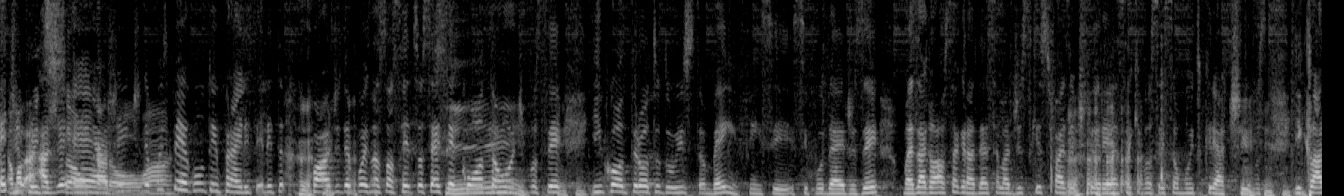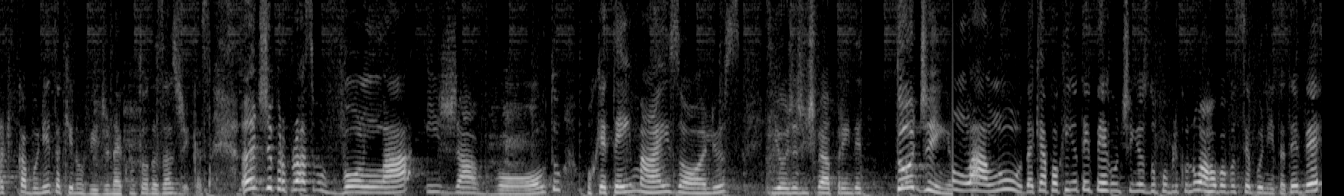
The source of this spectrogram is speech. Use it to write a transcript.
É, É uma de- a perdição, ge- é, Carol, A gente, depois ah. perguntem pra eles. Ele t- pode, depois nas suas redes sociais, você Sim. conta onde você encontrou tudo isso também, enfim, se, se puder dizer. Mas a Glaucia agradece, ela disse que isso faz a diferença, que vocês são muito criativos. E claro que fica bonito aqui no vídeo, né, com todas as dicas. Antes de ir pro próximo, vou lá e já volto, porque tem mais olhos e hoje a gente vai aprender tudinho. Olá, Lu, daqui a pouquinho tem perguntinhas do público no arroba Você Bonita TV,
